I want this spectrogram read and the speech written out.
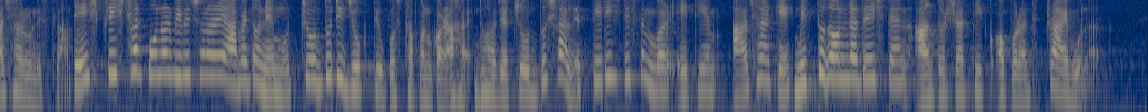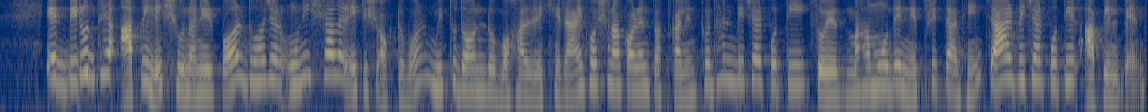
আজহারুল ইসলাম। তেইশ পৃষ্ঠার পুনর্বিবেচনার আবেদনে মোট চোদ্দটি যুক্তি উপস্থাপন করা হয়। দু হাজার চোদ্দ সালে তিরিশ ডিসেম্বর এটিএম আজহারকে মৃত্যুদণ্ডাদেশ দেন আন্তর্জাতিক অপরাধ ট্রাইব্যুনাল। এর বিরুদ্ধে আপিলে শুনানির পর দুহাজার উনিশ সালের একত্রিশ অক্টোবর মৃত্যুদণ্ড বহাল রেখে রায় ঘোষণা করেন তৎকালীন প্রধান বিচারপতি সৈয়দ মাহমুদের নেতৃত্বাধীন চার বিচারপতির আপিল বেঞ্চ।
